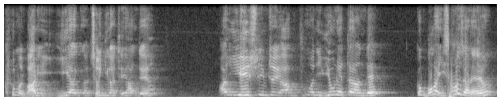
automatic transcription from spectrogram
그러면 말이 이야기가 전기가 돼야 안 돼요? 아니 예수님 저희 부모님 이혼했다는데 그건 뭐가 이상하잖아요?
